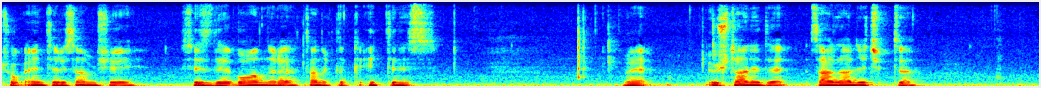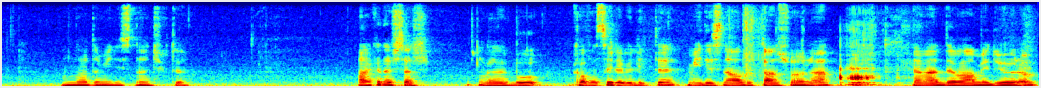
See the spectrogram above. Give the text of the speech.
Çok enteresan bir şey. Siz de bu anlara tanıklık ettiniz. Ve 3 tane de sardalya çıktı. Bunlar da midesinden çıktı. Arkadaşlar e, bu kafasıyla birlikte midesini aldıktan sonra hemen devam ediyorum.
